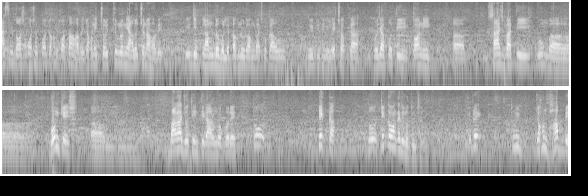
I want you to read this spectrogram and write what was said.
আজ থেকে দশ বছর পর যখন কথা হবে যখন এই চরিত্রগুলো নিয়ে আলোচনা হবে যে নামগুলো বললে পাগলু রংবাজ কোকাউ দুই পৃথিবী লে ছক্কা প্রজাপতি টনিক আহ, সাঁঝবাতি বুম বোমকেশ বাঘা যতীন থেকে আরম্ভ করে তো টেক্কা তো টেক্কা আমার কাছে নতুন ছিল। এবারে তুমি যখন ভাববে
